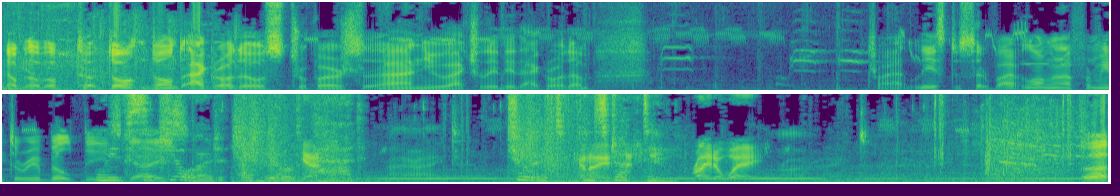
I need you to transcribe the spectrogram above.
Nope, nope, nope. Don't, don't aggro those troopers. And you actually did aggro them. Try at least to survive long enough for me to rebuild these We've guys. secured a build Yes. pad. Alright, Turret Can I you? constructing. Right away. alright. Uh,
